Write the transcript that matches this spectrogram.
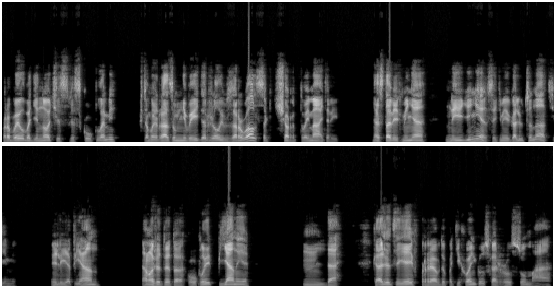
пробыл в одиночестве с куклами, что мой разум не выдержал и взорвался к чертовой матери, оставив меня наедине с этими галлюцинациями? Или я пьян? А может, это куклы пьяные? М да. Кажется, я и вправду потихоньку схожу с ума.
